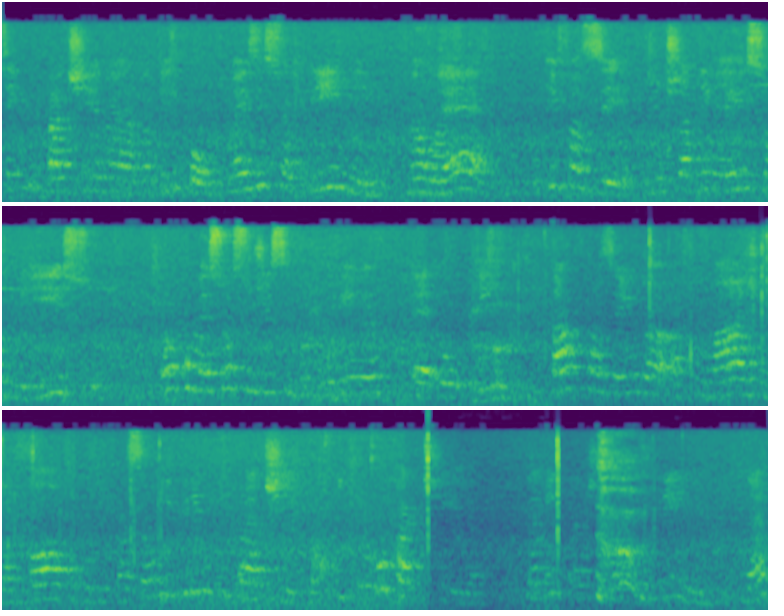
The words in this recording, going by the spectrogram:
sempre batia na, naquele ponto. Mas isso é crime? Não é? O que fazer? A gente já tem leis sobre isso, então começou a surgir esse burburinho, é, o, quem está fazendo a, a, filmagem, a foto, a publicação, que crime que pratica? E quem compartilha? Também pratica o crime? Né?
